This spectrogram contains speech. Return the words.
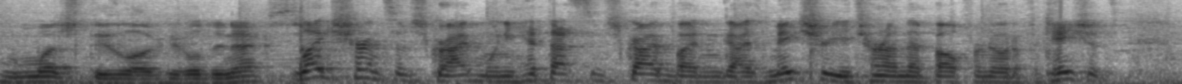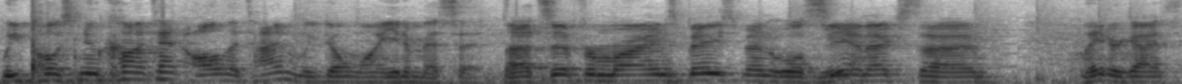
what should these lovely people do next? Like, share, and subscribe. And when you hit that subscribe button, guys, make sure you turn on that bell for notifications. We post new content all the time. We don't want you to miss it. That's it from Ryan's basement. We'll see Yeah. you next time. Later, guys.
